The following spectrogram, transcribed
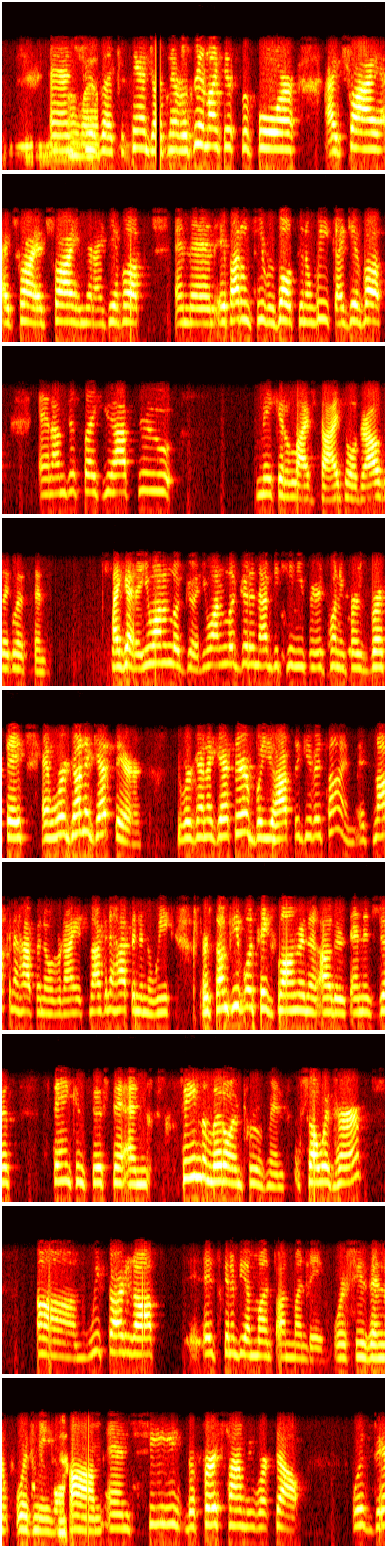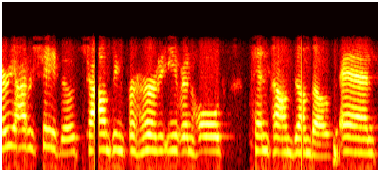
and Oh, she was like, Cassandra, I've never been like this before. I try, I try, I try, and then I give up. And then if I don't see results in a week, I give up. And I'm just like, you have to make it a lifestyle. I told her, I was like, listen, I get it. You want to look good. You want to look good in that bikini for your 21st birthday, and we're gonna get there. We're gonna get there, but you have to give it time. It's not gonna happen overnight. It's not gonna happen in a week. For some people, it takes longer than others, and it's just staying consistent and seeing the little improvements. So with her, um, we started off. It's gonna be a month on Monday where she's in with me. Um, and she, the first time we worked out, was very out of shape. It was challenging for her to even hold 10 pound dumbbells. And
